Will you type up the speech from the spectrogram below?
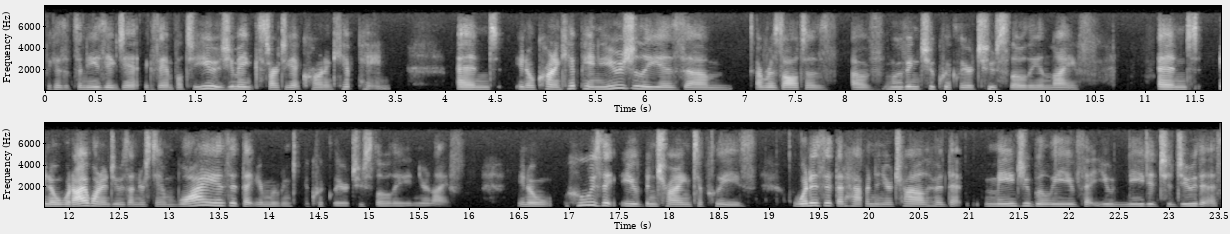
because it's an easy exa- example to use. You may start to get chronic hip pain, and you know chronic hip pain usually is um, a result of of moving too quickly or too slowly in life. And you know what I want to do is understand why is it that you're moving too quickly or too slowly in your life? You know, who is it you've been trying to please? What is it that happened in your childhood that made you believe that you needed to do this?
